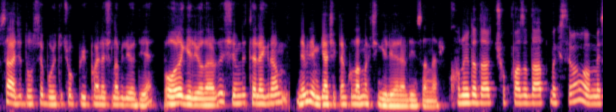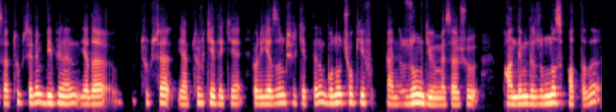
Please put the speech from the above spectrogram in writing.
Sadece dosya boyutu çok büyük paylaşılabiliyor diye. Orada geliyorlardı. Şimdi Telegram ne bileyim gerçekten kullanmak için geliyor herhalde insanlar. Konuyu da daha çok fazla dağıtmak istemem ama mesela Turkcell'in BIP'inin ya da Turkcell yani Türkiye'deki böyle yazılım şirketlerinin bunu çok iyi yani Zoom gibi mesela şu pandemide Zoom nasıl patladı?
